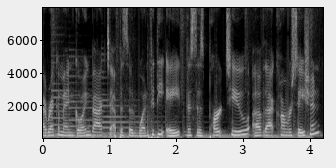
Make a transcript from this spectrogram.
I recommend going back to episode 158. This is part two of that conversation.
